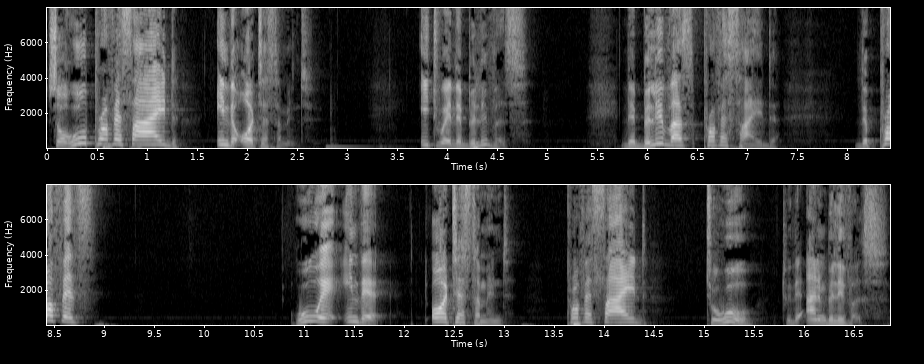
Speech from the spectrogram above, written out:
So, who prophesied in the Old Testament? It were the believers. The believers prophesied. The prophets who were in the Old Testament prophesied to who? To the unbelievers.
